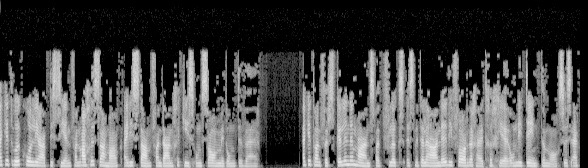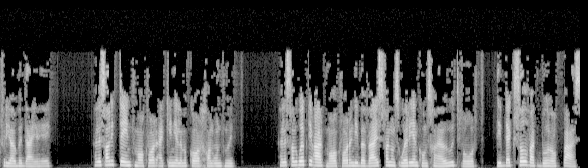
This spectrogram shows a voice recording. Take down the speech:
Ik het ook Oliab die sien van Achesamak uit die stam vandaan gekies om saam met om te werken. Ik het aan verschillende maans wat fluks is met hulle hande die vaardigheid gegee om die tent te maak soos ek vir jou beduie het. Hulle sal die tent maak waar ek en julle mekaar gaan ontmoet. Hulle sal ook die aard maak waarin die bewijs van ons ooreenkomst gehou moet word, die deksel wat boop pas,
